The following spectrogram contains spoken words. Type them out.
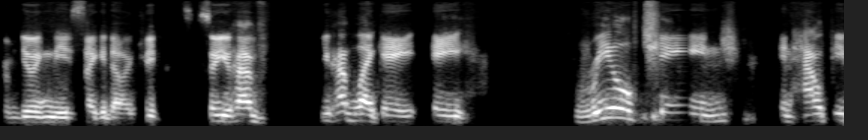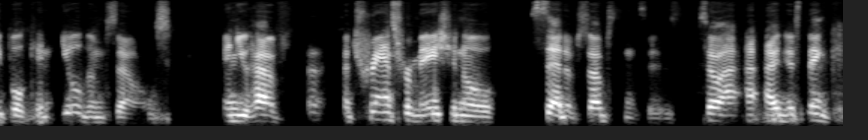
from doing these psychedelic treatments. So you have you have like a a real change in how people can heal themselves, and you have a, a transformational set of substances. So I, I just think,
